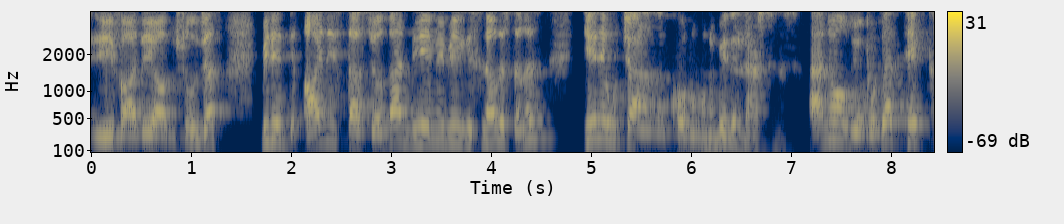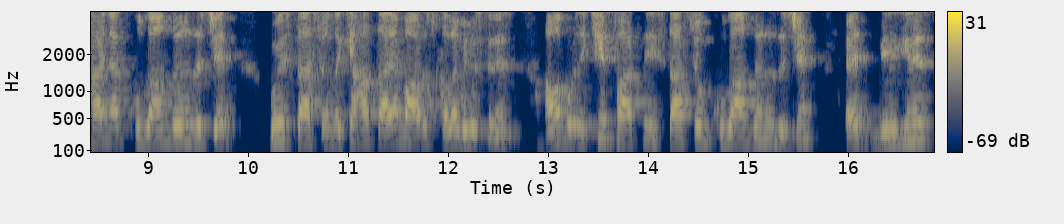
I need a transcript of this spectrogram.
ifadeyi almış olacağız. Bir de aynı istasyondan DMI bilgisini alırsanız yine uçağınızın konumunu belirlersiniz. Yani ne oluyor burada? Tek kaynak kullandığınız için bu istasyondaki hataya maruz kalabilirsiniz. Ama burada iki farklı istasyon kullandığınız için evet bilginiz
